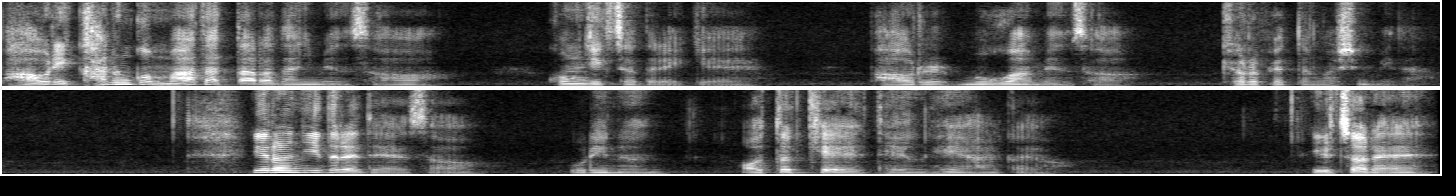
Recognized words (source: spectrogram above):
바울이 가는 곳마다 따라다니면서 공직자들에게 바울을 무고하면서 괴롭혔던 것입니다. 이런 이들에 대해서 우리는 어떻게 대응해야 할까요? 1절에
